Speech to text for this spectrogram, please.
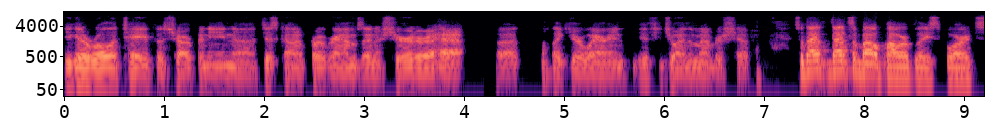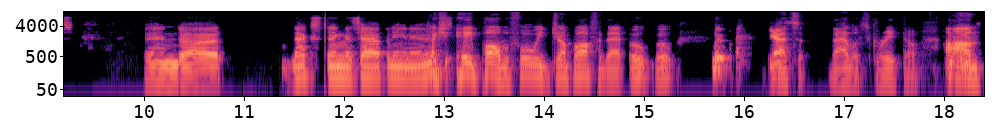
You get a roll of tape, a sharpening, uh, discounted programs, and a shirt or a hat uh, like you're wearing if you join the membership. So that that's about Power Play Sports. And uh, next thing that's happening is actually, hey Paul, before we jump off of that, oh oh, yes. That's, that looks great though. Um,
